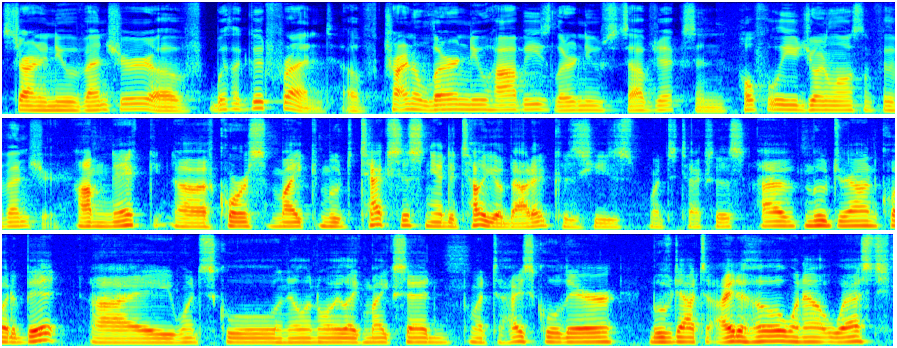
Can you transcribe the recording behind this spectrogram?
starting a new adventure of with a good friend of trying to learn new hobbies, learn new subjects, and hopefully you join along for the venture. I'm Nick. Uh, of course, Mike moved to Texas, and he had to tell you about it because he's went to Texas. I've moved around quite a bit. I went to school in Illinois, like Mike said. Went to high school there. Moved out to Idaho. Went out west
